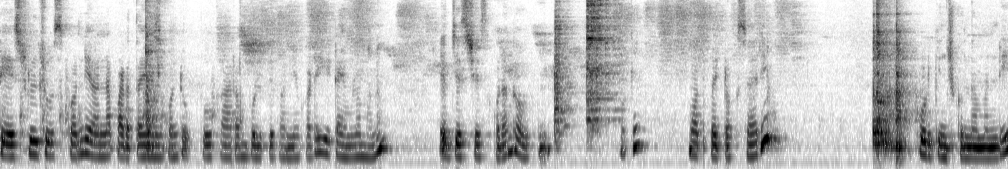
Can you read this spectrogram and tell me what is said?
టేస్టులు చూసుకోండి. ఏమన్నా పడతాయి అనుకుంటే ఉప్పు కారం పులుపు ఇవన్నీ కూడా ఈ టైంలో మనం అడ్జస్ట్ చేసుకోవడానికి అవుతుంది. ఓకే? మూత పెట్టి ఒకసారి ఉడికించుకుందామండి.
